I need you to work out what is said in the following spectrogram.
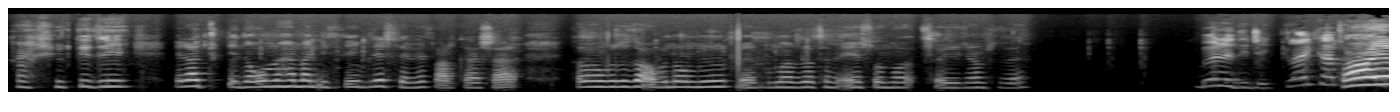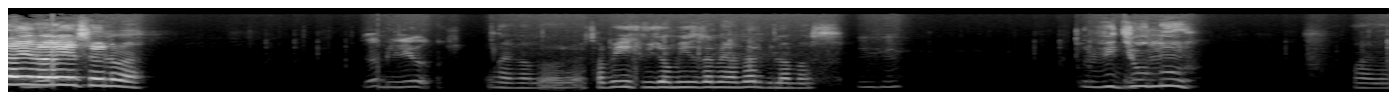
Heh, yükledi. Berat yükledi. Onu hemen izleyebilirseniz arkadaşlar. Kanalımıza da abone olmayı unutmayın. Bunları zaten en sonunda söyleyeceğim size. Böyle diyecek. Like at. Tamam, hayır hayır hayır söyleme. Biliyorlar. Aynen öyle. Tabii ilk videomu izlemeyenler bilemez. Videonu. Aynen.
